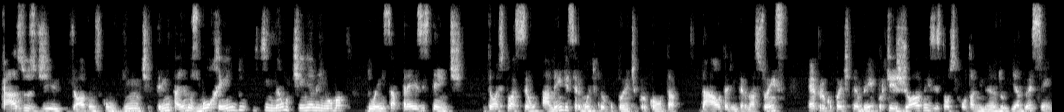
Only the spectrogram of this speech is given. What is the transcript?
Casos de jovens com 20, 30 anos morrendo e que não tinha nenhuma doença pré-existente. Então a situação, além de ser muito preocupante por conta da alta de internações, é preocupante também porque jovens estão se contaminando e adoecendo.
